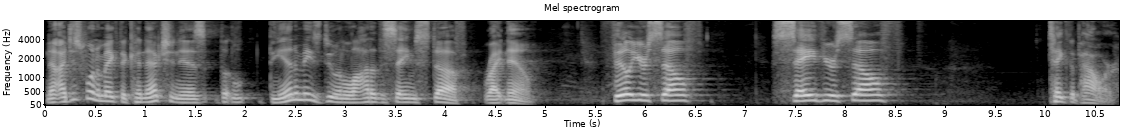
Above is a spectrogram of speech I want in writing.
Now, I just want to make the connection is the, the enemy's doing a lot of the same stuff right now. Fill yourself, save yourself, take the power.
